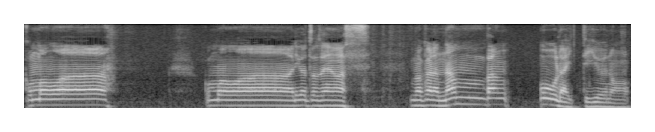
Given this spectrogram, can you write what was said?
こんばんは。こんばんは。ありがとうございます。今から南蛮往来っていうのを、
